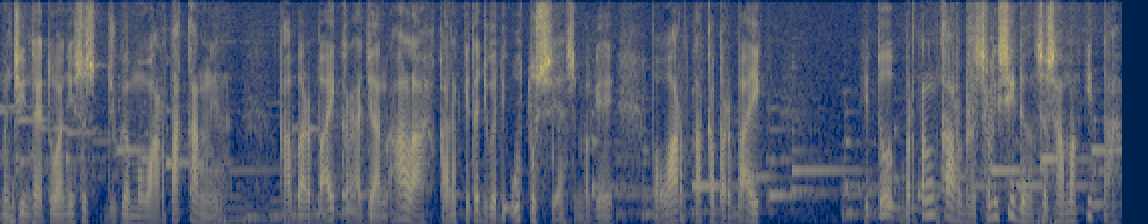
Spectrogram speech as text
mencintai Tuhan Yesus juga mewartakan ya kabar baik kerajaan Allah karena kita juga diutus ya sebagai pewarta kabar baik itu bertengkar, berselisih dengan sesama kita.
